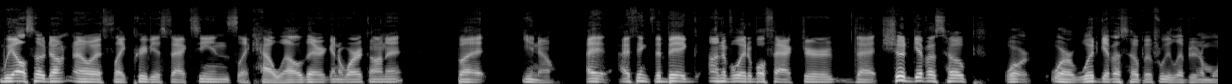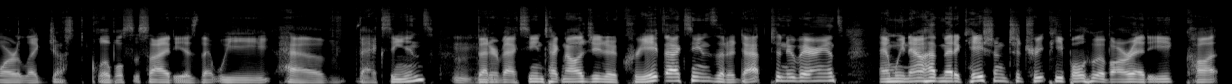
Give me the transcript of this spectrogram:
We also don't know if like previous vaccines like how well they're going to work on it but you know i i think the big unavoidable factor that should give us hope or or would give us hope if we lived in a more like just global society is that we have vaccines, Mhm. better vaccine technology to create vaccines that adapt to new variants. And we now have medication to treat people who have already caught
